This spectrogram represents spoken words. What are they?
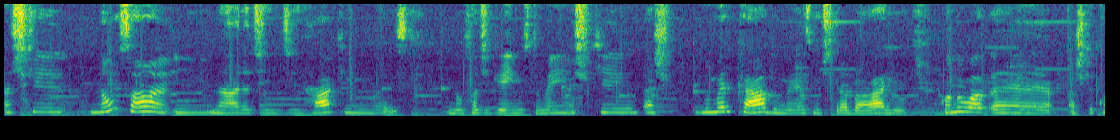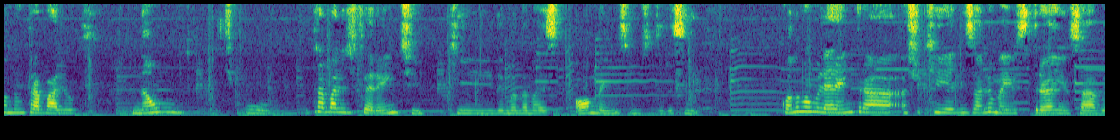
Acho que não só em, na área de, de hacking, mas não só de games também, acho que acho no mercado mesmo de trabalho, quando é, acho que é quando um trabalho não tipo um trabalho diferente que demanda mais homens, vamos dizer assim. Quando uma mulher entra, acho que eles olham meio estranho, sabe?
